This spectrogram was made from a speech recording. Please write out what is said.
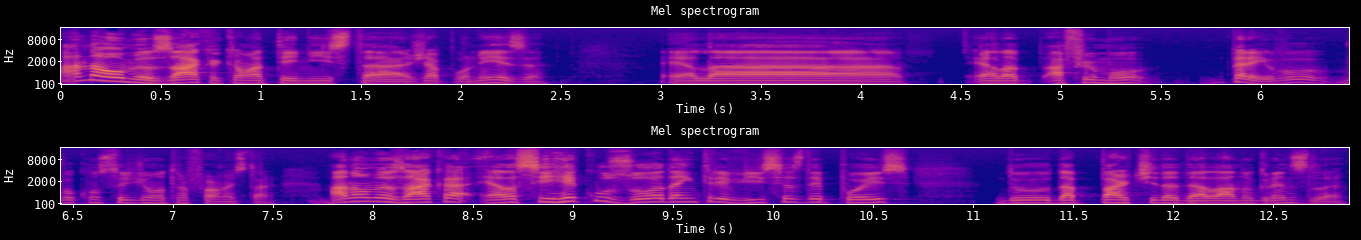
A Naomi Osaka, que é uma tenista japonesa, ela ela afirmou, peraí, eu vou, vou construir de outra forma a história. A Naomi Osaka, ela se recusou a dar entrevistas depois do, da partida dela lá no Grand Slam,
